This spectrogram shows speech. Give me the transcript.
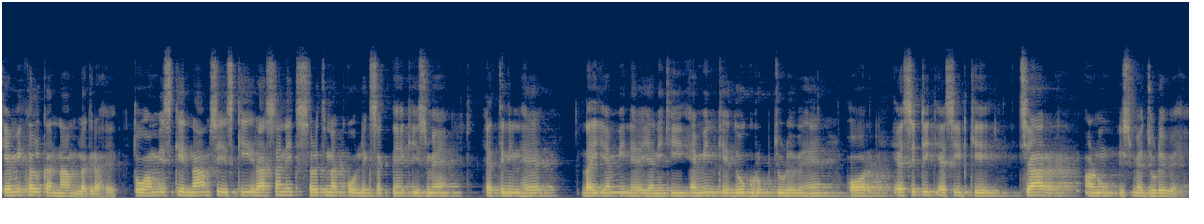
केमिकल का नाम लग रहा है। तो हम इसके नाम से इसकी रासायनिक संरचना को लिख सकते हैं कि इसमें एथिलीन है डाईएमीन है, यानी कि एमीन के दो ग्रुप जुड़े हुए हैं और एसिटिक एसिड के चार अणु इसमें जुड़े हुए हैं।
